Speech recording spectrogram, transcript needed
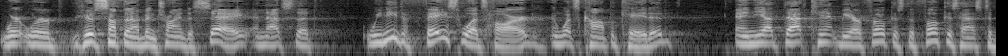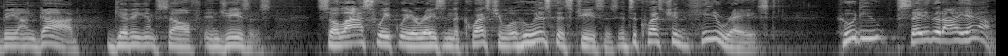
we're, we're, here's something I've been trying to say, and that's that we need to face what's hard and what's complicated and yet, that can't be our focus. The focus has to be on God giving Himself in Jesus. So, last week we were raising the question well, who is this Jesus? It's a question He raised. Who do you say that I am?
